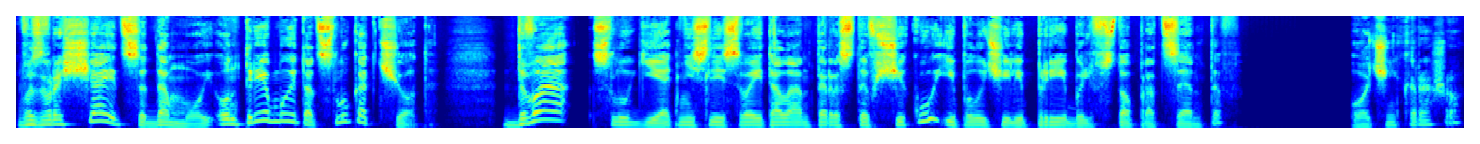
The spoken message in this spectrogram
возвращается домой, он требует от слуг отчета. Два слуги отнесли свои таланты ростовщику и получили прибыль в сто процентов. Очень хорошо.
